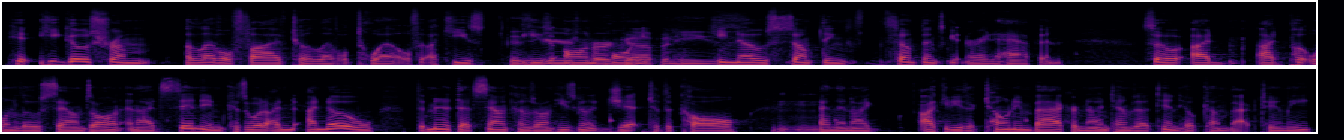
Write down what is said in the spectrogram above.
he, he goes from a level five to a level twelve. Like he's His he's ears on perk point. up and he's- he knows something something's getting ready to happen. So I'd I'd put one of those sounds on and I'd send him because what I, I know the minute that sound comes on, he's going to jet to the call, Mm-hmm. and then I I could either tone him back or nine times out of ten he'll come back to me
